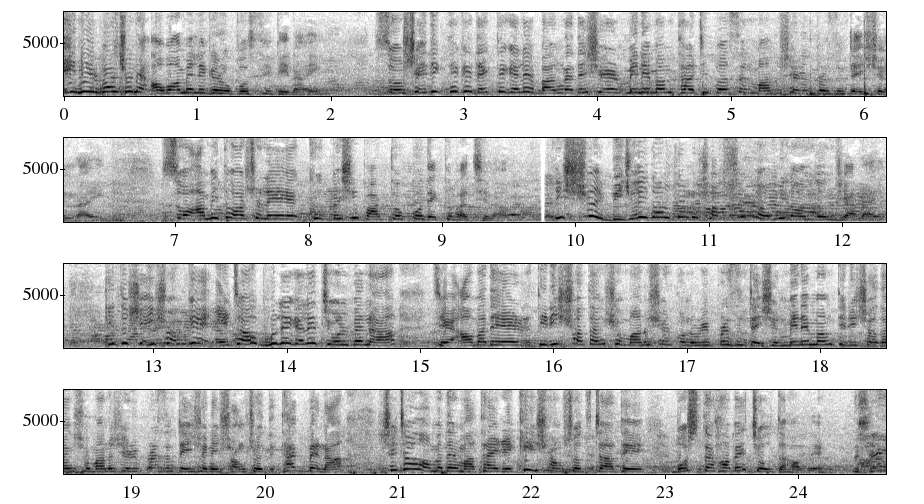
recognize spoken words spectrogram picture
এই নির্বাচনে আওয়ামী লীগের উপস্থিতি নাই। সো সেই দিক থেকে দেখতে গেলে বাংলাদেশের মিনিমাম থার্টি পার্সেন্ট মানুষের রিপ্রেজেন্টেশন নাই। সো আমি তো আসলে খুব বেশি পার্থক্য দেখতে পাচ্ছি না। নিশ্চয়ই বিজয়ী দলকে আমি সবসময় অভিনন্দন জানাই। কিন্তু সেই সঙ্গে এটাও ভুলে গেলে চলবে না যে আমাদের তিরিশ শতাংশ মানুষের কোনো রিপ্রেজেন্টেশন মিনিমাম তিরিশ শতাংশ মানুষের রিপ্রেজেন্টেশন এই সংসদে থাকবে না। সেটাও আমাদের মাথায় রেখেই সংসদটাতে বসতে হবে চলতে হবে। সেই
